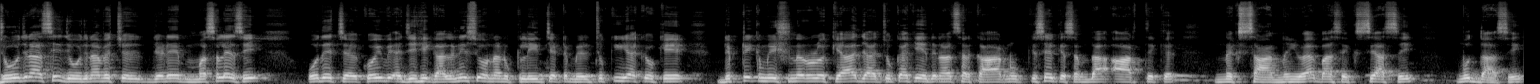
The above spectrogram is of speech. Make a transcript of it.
ਯੋਜਨਾ ਸੀ, ਯੋਜਨਾ ਵਿੱਚ ਜਿਹੜੇ ਮਸਲੇ ਸੀ ਉਹਦੇ 'ਚ ਕੋਈ ਵੀ ਅਜਿਹੀ ਗੱਲ ਨਹੀਂ ਸੀ, ਉਹਨਾਂ ਨੂੰ ਕਲੀਨ ਚਿੱਟ ਮਿਲ ਚੁੱਕੀ ਹੈ, ਕਿਉਂਕਿ ਡਿਪਟੀ ਕਮਿਸ਼ਨਰ ਵੱਲੋਂ ਕਿਹਾ ਜਾ ਚੁੱਕਾ ਕਿ ਇਹਦੇ ਨਾਲ ਸਰਕਾਰ ਨੂੰ ਕਿਸੇ ਕਿਸਮ ਦਾ ਆਰਥਿਕ ਨੁਕਸਾਨ ਨਹੀਂ ਹੋਇਆ, ਬਸ ਇੱਕ ਸਿਆਸੀ ਮੁੱਦਾ ਸੀ,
